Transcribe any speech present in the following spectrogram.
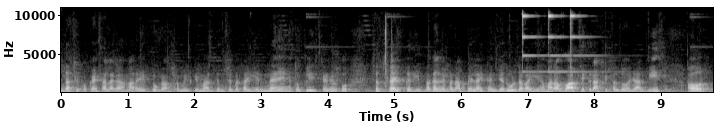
दर्शकों कैसा लगा हमारा ये प्रोग्राम कमेंट के माध्यम से बताइए। नए हैं तो प्लीज़ चैनल को सब्सक्राइब करिए। बगल में बना बेल आइकन ज़रूर दबाइए। हमारा वार्षिक राशिफल 2020 और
